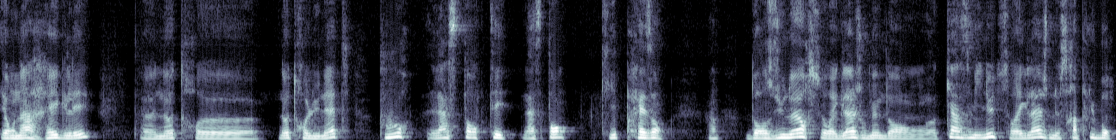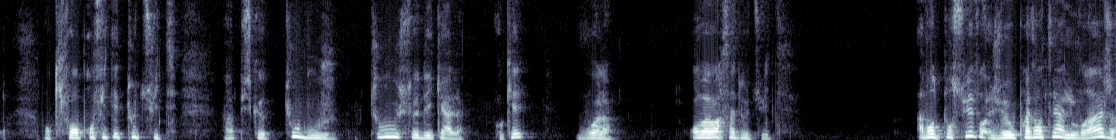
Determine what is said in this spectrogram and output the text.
et on a réglé euh, euh, notre lunette pour l'instant T, l'instant qui est présent. Hein. Dans une heure, ce réglage, ou même dans 15 minutes, ce réglage ne sera plus bon. Donc il faut en profiter tout de suite. Hein, puisque tout bouge, tout se décale. Ok? Voilà. On va voir ça tout de suite. Avant de poursuivre, je vais vous présenter un ouvrage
